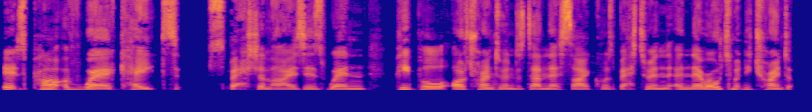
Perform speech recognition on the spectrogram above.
it's part of where Kate specializes when people are trying to understand their cycles better and, and, they're ultimately trying to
